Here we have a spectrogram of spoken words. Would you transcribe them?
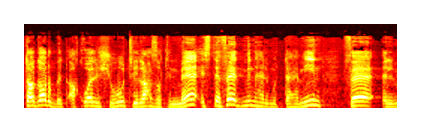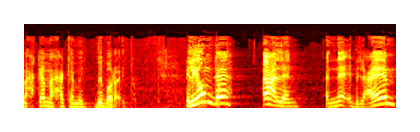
تضربت أقوال الشهود في لحظة ما استفاد منها المتهمين فالمحكمة حكمت ببراءته. اليوم ده أعلن النائب العام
